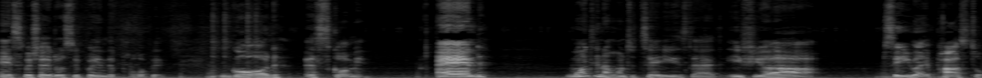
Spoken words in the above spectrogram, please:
especially those people in the pulpit, God is coming. And one thing I want to tell you is that if you are, say, you are a pastor,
